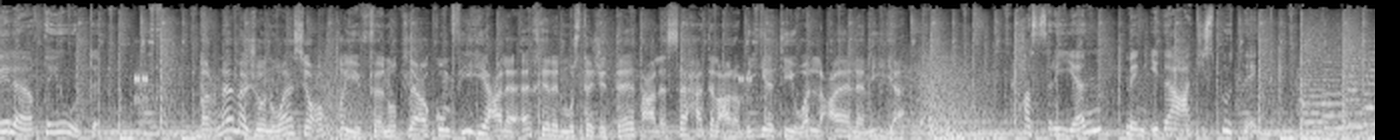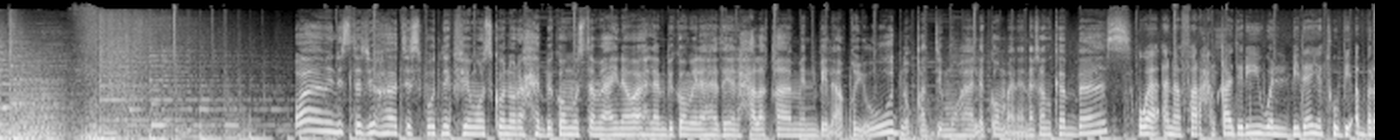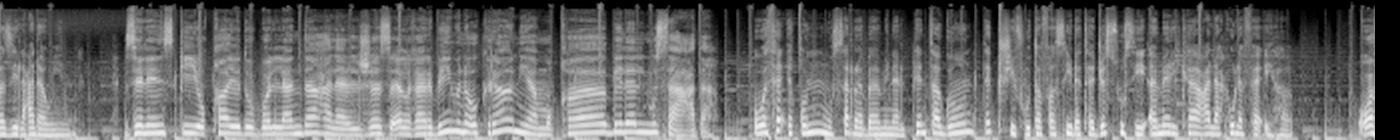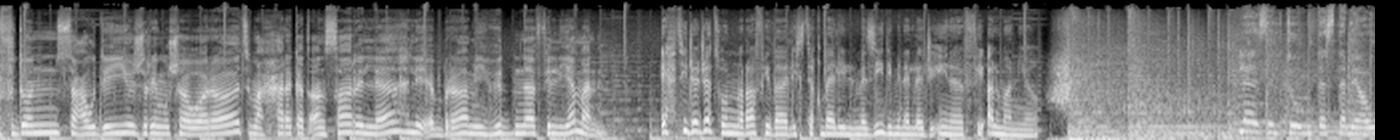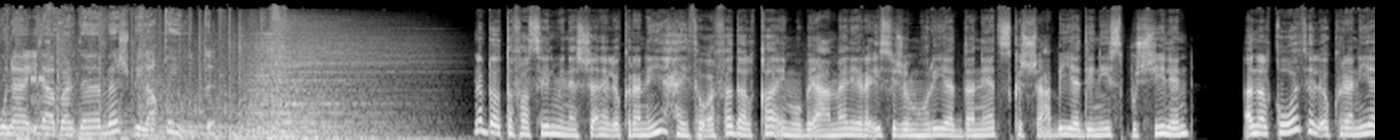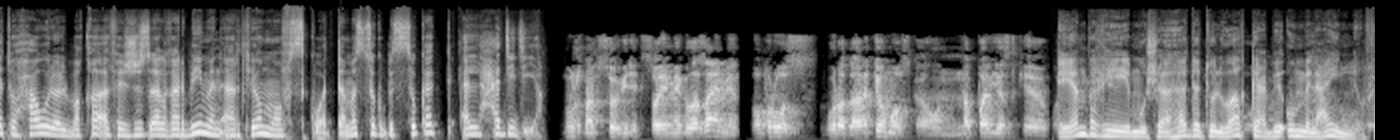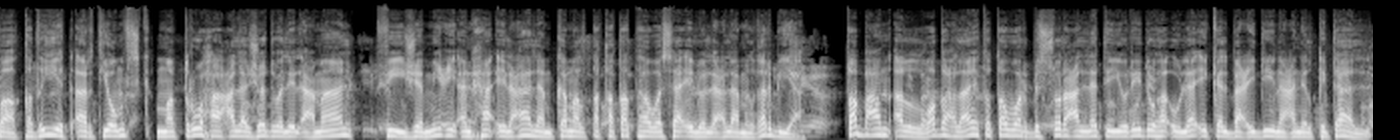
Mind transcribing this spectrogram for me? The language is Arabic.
بلا قيود. برنامج واسع الطيف نطلعكم فيه على آخر المستجدات على الساحة العربية والعالمية. حصريا من إذاعة سبوتنيك. ومن استديوهات سبوتنيك في موسكو نرحب بكم مستمعينا واهلا بكم إلى هذه الحلقة من بلا قيود. نقدمها لكم أنا نغم كباس. وأنا فرح القادري والبداية بأبرز العناوين. زيلينسكي يقايد بولندا على الجزء الغربي من أوكرانيا مقابل المساعدة. وثائق مسربة من البنتاغون تكشف تفاصيل تجسس أمريكا على حلفائها. وفد سعودي يجري مشاورات مع حركة أنصار الله لإبرام هدنة في اليمن. احتجاجات رافضة لاستقبال المزيد من اللاجئين في ألمانيا. لازلتم تستمعون إلى برنامج بلا قيود. نبدأ التفاصيل من الشأن الأوكراني حيث أفاد القائم بأعمال رئيس جمهورية دونيتسك الشعبية دينيس بوشيلين أن القوات الأوكرانية تحاول البقاء في الجزء الغربي من أرتيوموفسك والتمسك بالسكك الحديدية. ينبغي مشاهدة الواقع بأم العين فقضية أرتيومسك مطروحة على جدول الأعمال في جميع أنحاء العالم كما التقطتها وسائل الإعلام الغربية. طبعا الوضع لا يتطور بالسرعة التي يريدها أولئك البعيدين عن القتال.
